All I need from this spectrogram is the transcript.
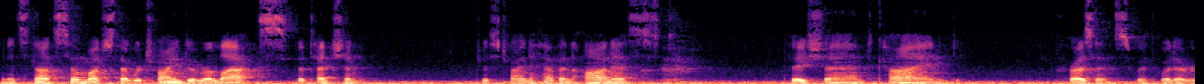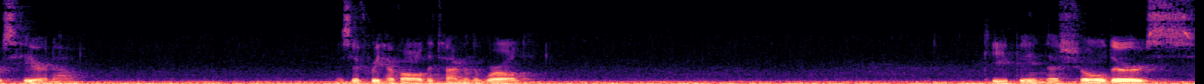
And it's not so much that we're trying to relax the tension, just trying to have an honest, patient, kind presence with whatever's here now. As if we have all the time in the world keeping the shoulders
